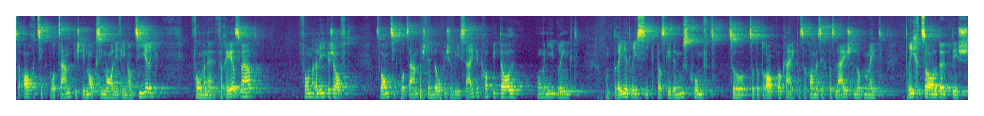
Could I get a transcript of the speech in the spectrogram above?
Also 80 Prozent ist die maximale Finanzierung von einem Verkehrswert von einer Liegenschaft. 20 Prozent ist dann logischerweise Eigenkapital, das man einbringt. Und 33, das gibt eine Auskunft zu, zu der Tragbarkeit. Also kann man sich das leisten oder nicht. Die Richtzahl dort ist,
